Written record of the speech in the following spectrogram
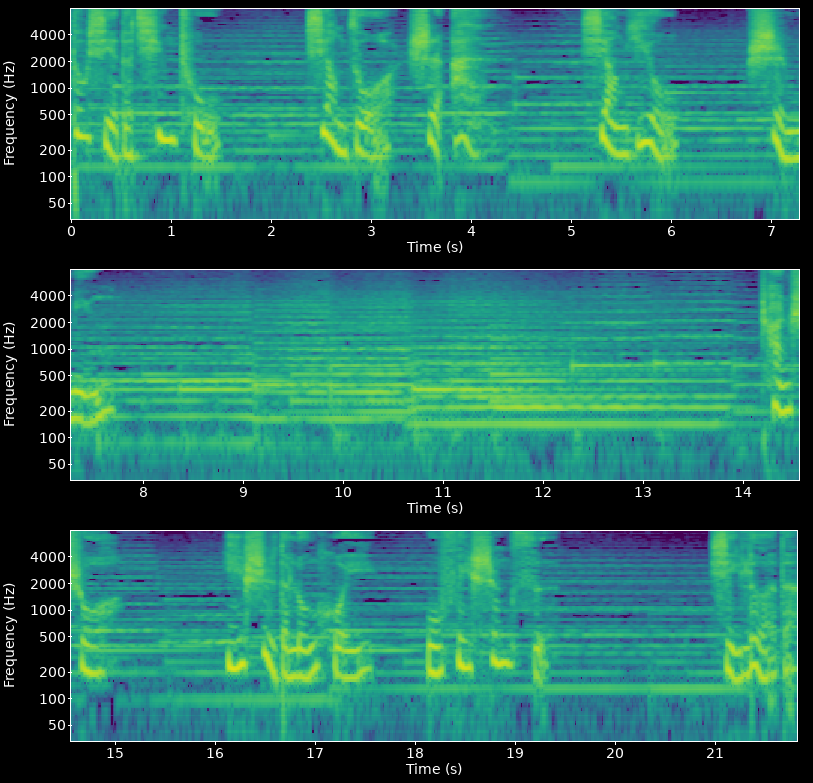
都写得清楚：向左是暗，向右是明。禅说，一世的轮回，无非生死。喜乐的、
